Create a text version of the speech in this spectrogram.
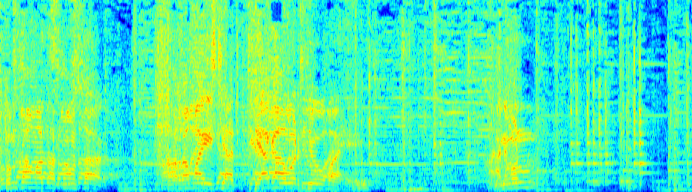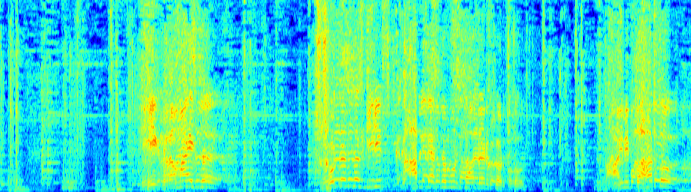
तुमचा माझा संसार हा रमाईच्या त्यागावरती उभा आहे. आणि म्हणून एक रमाईचं छोटस गीत आपल्यासमोर सादर करतो. आम्ही पाहतो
